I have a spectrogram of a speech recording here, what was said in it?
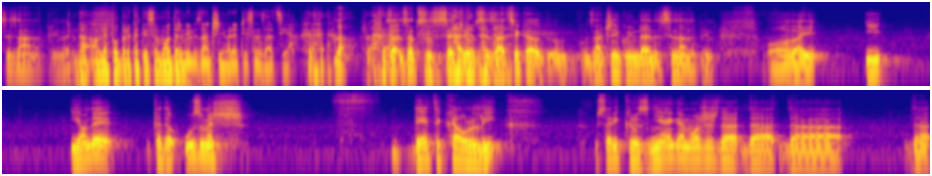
Sezana, primer. Da, ali ne pobrkati sa modernim značenjem reči senzacija. da, zato sam se setio da, da, da, senzacije da. kao značenje kojim daje Sezan, na primjer. Ovaj, i, I onda je, kada uzmeš dete kao lik, u stvari kroz njega možeš da, da, da, da,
